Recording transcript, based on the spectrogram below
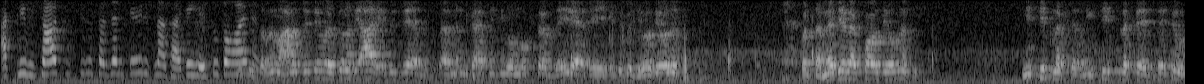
આટલી વિશાળ સૃષ્ટિનું સર્જન કેવી રીતના થાય? કે હેતુ તો હોય ને. તમે માનો છો તેવો હેતુ નથી. આ હેતુ છે. અનંતકાળથી જીવો મોક્ષ તરફ જઈ રહ્યા છે. હેતુ કોઈ જેવો તેવો નથી. પણ તમે જે લખવા તેવું નથી. નિશ્ચિત લક્ષ્ય નિશ્ચિત લક્ષ્ય એટલે શું?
